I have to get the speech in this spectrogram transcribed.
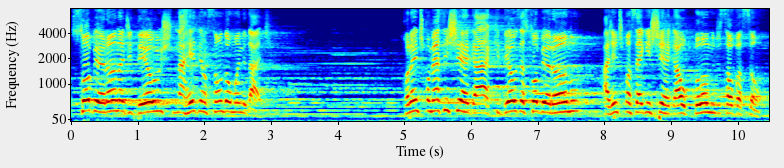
soberana de Deus na redenção da humanidade. Quando a gente começa a enxergar que Deus é soberano, a gente consegue enxergar o plano de salvação.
